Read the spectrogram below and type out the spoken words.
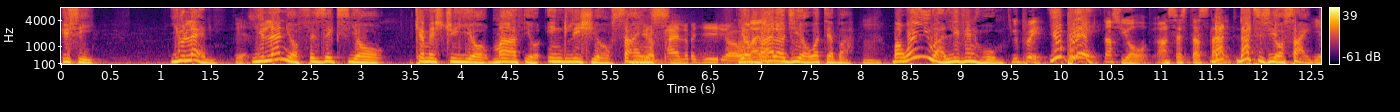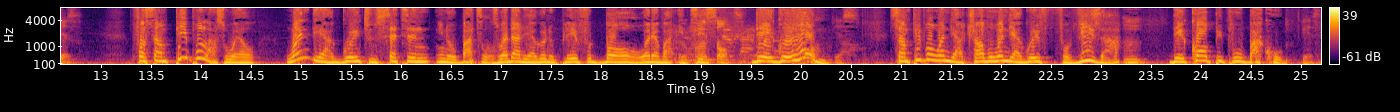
you see, you learn. Yes. You learn your physics, your chemistry, your math, your English, your science, Your biology, your- your Biology. biology or whatever. Hmm. But when you are leaving home, You pray. you pray. That's your ancestors' side. That, that is your side. yes. For some people as well, when they are going to certain you know battles, whether they are going to play football or whatever it is, consult. they go home. Yes. Some people when they are travel, when they are going for visa, mm. they call people back home. Yes.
